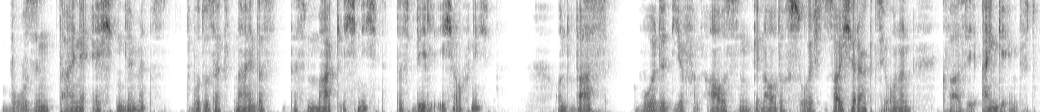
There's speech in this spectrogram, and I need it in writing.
wo sind deine echten Limits wo du sagst, nein, das, das mag ich nicht, das will ich auch nicht? Und was wurde dir von außen genau durch solch, solche Reaktionen quasi eingeimpft?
